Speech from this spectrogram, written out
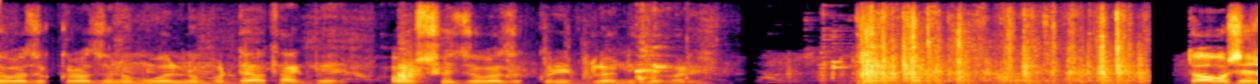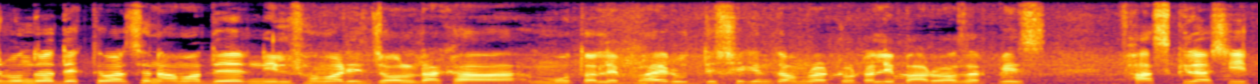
যোগাযোগ করার জন্য মোবাইল নম্বর দেওয়া থাকবে, অবশ্যই যোগাযোগ করে ইটগুলো নিতে পারেন। তো অবশেষ বন্ধুরা দেখতে পাচ্ছেন আমাদের নীলফামারি জল রাখা মোতালেব ভাইয়ের উদ্দেশ্যে কিন্তু আমরা টোটালি বারো হাজার পিস ফার্স্ট ক্লাস ইট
